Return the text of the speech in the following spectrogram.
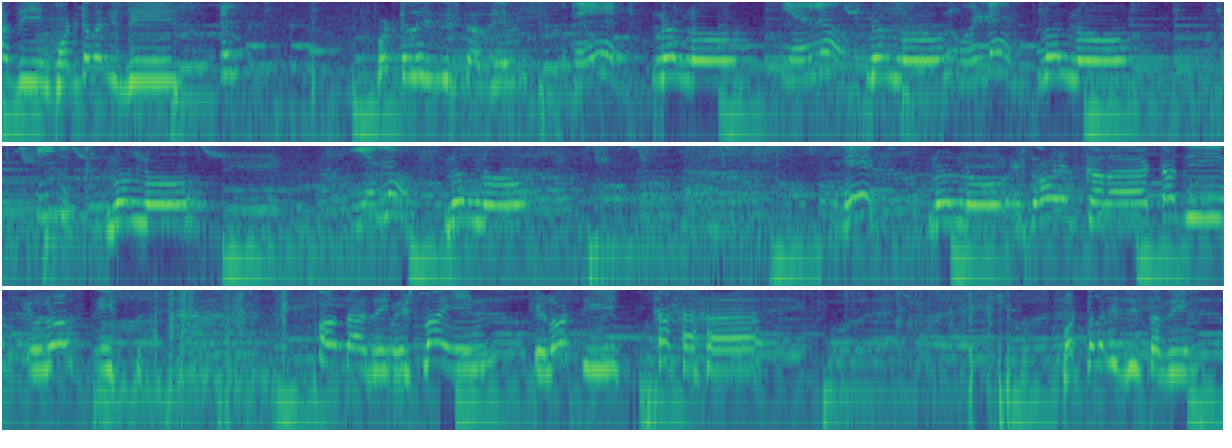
Tazim, what color is this? What color is this, Tazim? Red. No, no, Yellow. no, no, Golden. no, no, Pink. no, no, Yellow. no, no, Red. no, no. It's orange color. Tazim, you lost it. Oh, Tazim, it's mine. You lost it. Ha ha ha. What color is this, Tazim?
